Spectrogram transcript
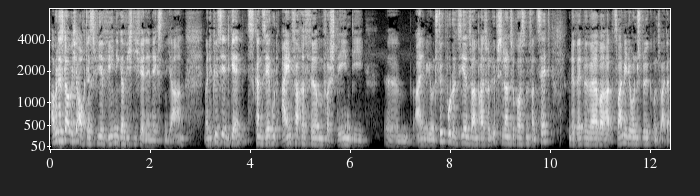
Aber das glaube ich auch, dass wir weniger wichtig werden in den nächsten Jahren. Meine künstliche Intelligenz kann sehr gut einfache Firmen verstehen, die eine Million Stück produzieren zu einem Preis von Y zu Kosten von Z und der Wettbewerber hat zwei Millionen Stück und so weiter.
